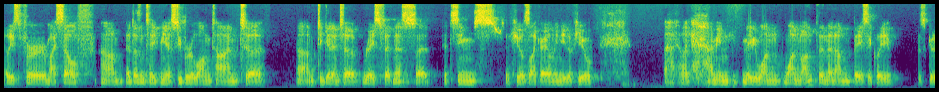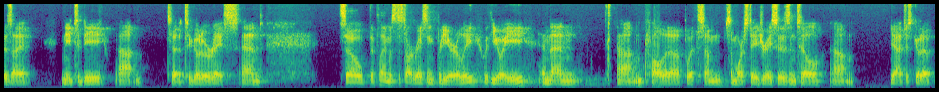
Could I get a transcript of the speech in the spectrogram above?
at least for myself, um, it doesn't take me a super long time to um, to get into race fitness. It, it, seems it feels like I only need a few, uh, like I mean maybe one one month, and then I'm basically as good as I need to be um, to to go to a race and. So the plan was to start racing pretty early with UAE, and then um, followed it up with some some more stage races until um, yeah, just go to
